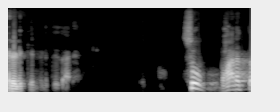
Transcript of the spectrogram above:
ಹೇಳಿಕೆ ನೀಡ್ತಿದ್ದಾರೆ. ಸೊ ಭಾರತ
